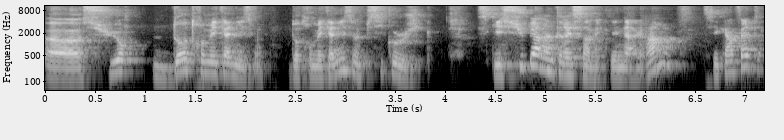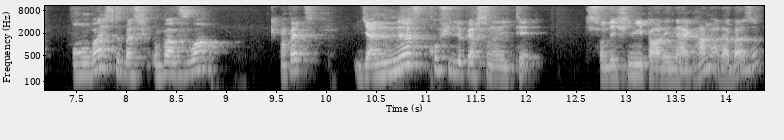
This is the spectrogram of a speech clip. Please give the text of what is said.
euh, sur d'autres mécanismes, d'autres mécanismes psychologiques. Ce qui est super intéressant avec l'énagramme, c'est qu'en fait, on va, se on va voir, en fait, il y a neuf profils de personnalité qui sont définis par l'énagramme à la base,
